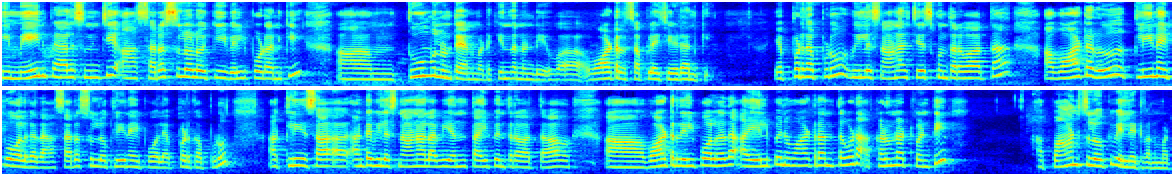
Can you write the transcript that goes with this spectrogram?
ఈ మెయిన్ ప్యాలెస్ నుంచి ఆ సరస్సులలోకి వెళ్ళిపోవడానికి తూములు ఉంటాయన్నమాట కింద నుండి వా- వాటర్ సప్లై చేయడానికి. ఎప్పటికప్పుడు వీళ్ళు స్నానాలు చేసుకున్న తర్వాత ఆ వాటరు క్లీన్ అయిపోవాలి కదా ఆ సరస్సుల్లో క్లీన్ అయిపోవాలి ఎప్పటికప్పుడు. ఆ క్లీన్ అంటే వీళ్ళ స్నానాలు అవి ఎంత అయిపోయిన తర్వాత ఆ వాటర్ వెళ్ళిపోవాలి కదా ఆ వెళ్ళిపోయిన వాటర్ అంతా కూడా అక్కడ ఉన్నటువంటి ఆ పాండ్స్లోకి వెళ్ళేటివి అనమాట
